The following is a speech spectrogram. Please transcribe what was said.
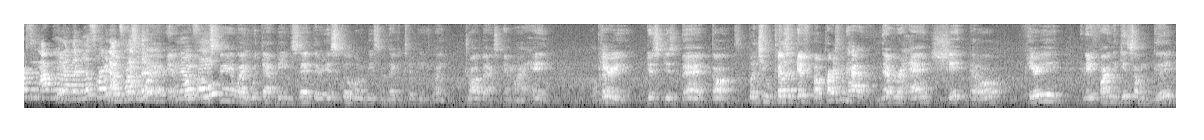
person I will. Yeah. Like, let's work it out person there. You know but what I'm I'm saying? saying, like, with that being said, there is still going to be some negativity, like drawbacks in my head. Period. Just, just bad thoughts. But you, Because if a person have never had shit at all, period, and they finally get something good,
